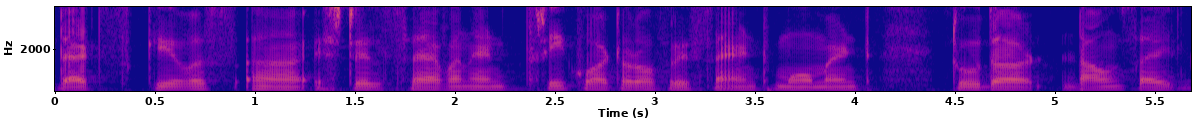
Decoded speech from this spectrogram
that's give us uh, still 7 and 3 quarter of recent moment to the downside.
